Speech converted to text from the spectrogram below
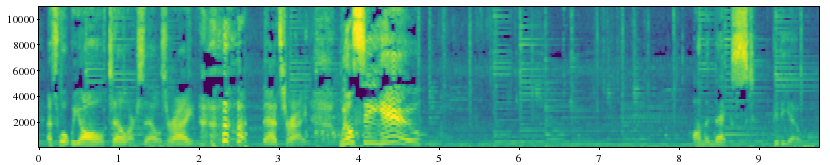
That's what we all tell ourselves, right? That's right. We'll see you on the next video.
